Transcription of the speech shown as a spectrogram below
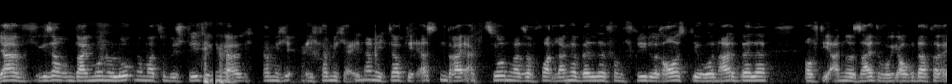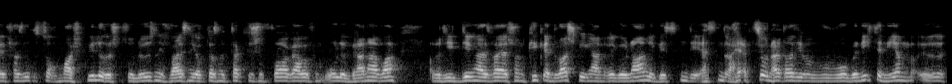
Ja, wie gesagt, um deinen Monolog nochmal zu bestätigen, also ich, kann mich, ich kann mich erinnern, ich glaube, die ersten drei Aktionen war sofort lange Bälle vom Friedel raus, Diagonalbälle auf die andere Seite, wo ich auch gedacht habe, ey, versuch es doch mal spielerisch zu lösen. Ich weiß nicht, ob das eine taktische Vorgabe vom Ole Werner war, aber die Dinger, das war ja schon Kick and Rush gegen einen Regionalligisten. Die ersten drei Aktionen, halt dachte ich, wo, wo bin ich denn hier?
